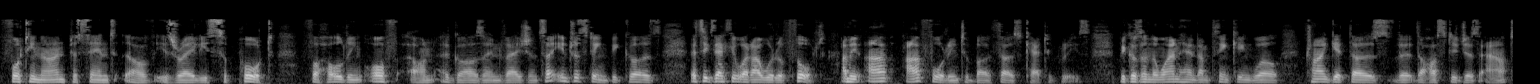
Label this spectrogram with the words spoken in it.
49% of Israelis support for holding off on a Gaza invasion. So interesting because that's exactly what I would have thought. I mean, I, I fall into both those categories because on the one hand, I'm thinking, well, try and get those, the, the hostages out.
